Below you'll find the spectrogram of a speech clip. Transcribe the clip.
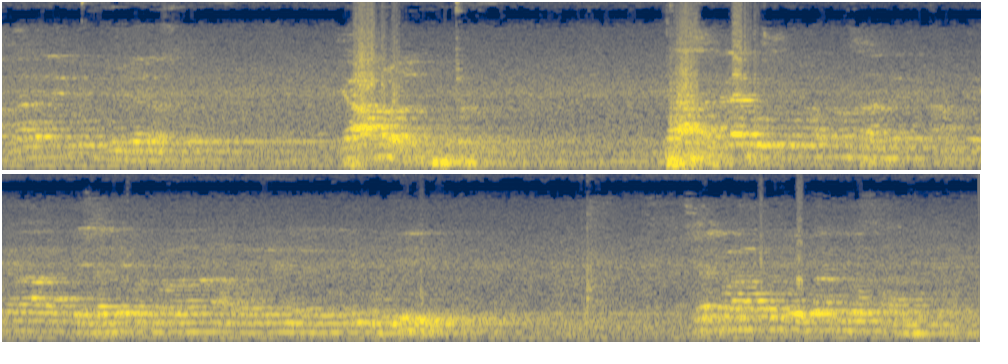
आधाराने तो भिडलेला असतो त्यामुळं त्या सगळ्या गोष्टीवर आपण सातत्याने आपल्या देशाचे पंतप्रधान आदरणीय नरेंद्र मोदी जगभरात योगा दिवस साजरे करतात.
